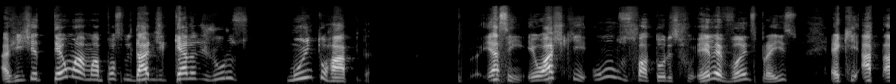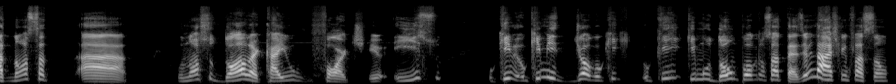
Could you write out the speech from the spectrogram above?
a gente ter uma, uma possibilidade de queda de juros muito rápida. E assim, eu acho que um dos fatores relevantes para isso é que a, a nossa, a, o nosso dólar caiu forte. e isso o que, o que me. Diogo, o que, o que, que mudou um pouco na sua tese? Eu ainda acho que a inflação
